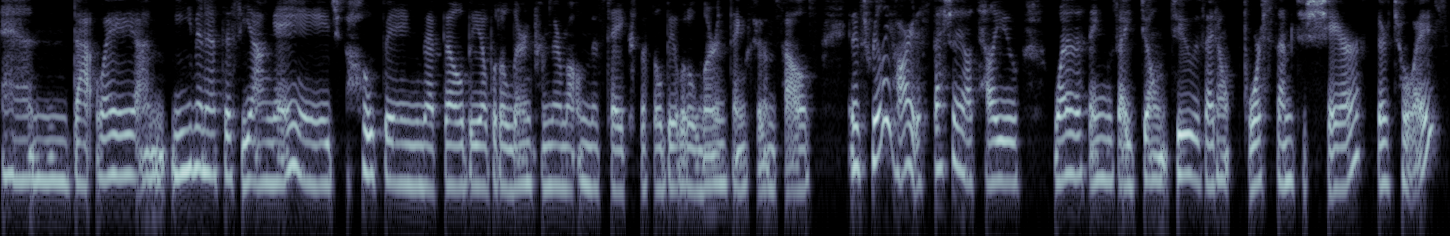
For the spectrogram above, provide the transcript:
and that way, I'm even at this young age hoping that they'll be able to learn from their own mistakes, that they'll be able to learn things for themselves. And it's really hard, especially I'll tell you, one of the things I don't do is I don't force them to share their toys.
